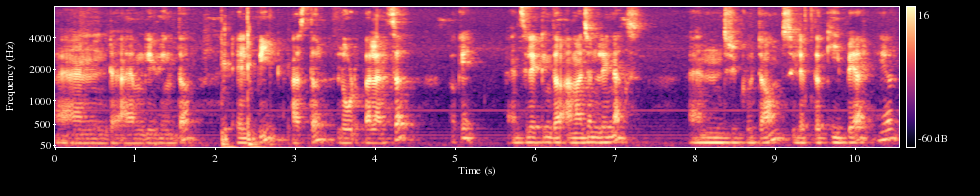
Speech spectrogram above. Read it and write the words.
and I am giving the LB as the load balancer okay and selecting the Amazon Linux and go down select the key pair here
